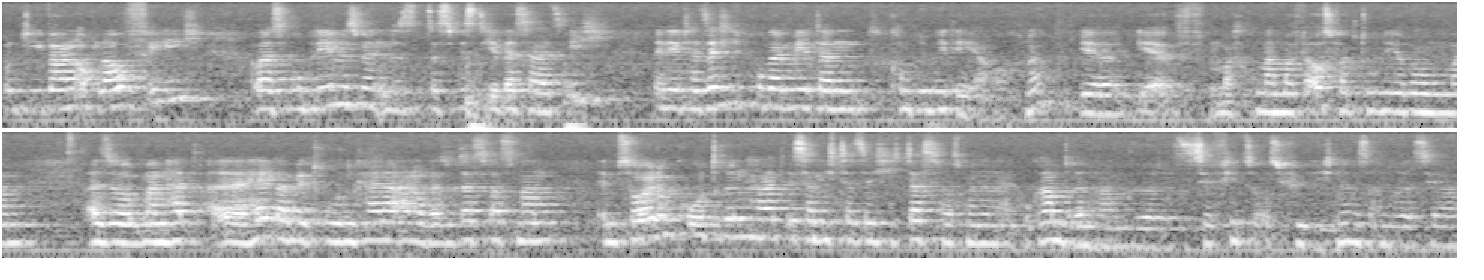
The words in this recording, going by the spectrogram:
und die waren auch lauffähig. Aber das Problem ist, wenn das, das wisst ihr besser als ich, wenn ihr tatsächlich programmiert, dann komprimiert ihr ja auch. Ne? Ihr, ihr macht, man macht Ausfaktorierung, man, also man hat äh, Helpermethoden, keine Ahnung. Also das, was man im Pseudocode drin hat, ist ja nicht tatsächlich das, was man in einem Programm drin haben würde. Das ist ja viel zu ausführlich, ne? das andere ist ja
